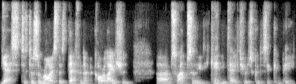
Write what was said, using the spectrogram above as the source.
yes, to, to summarize, there's definite correlation. Um, so, absolutely, get your data as good as it can be.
